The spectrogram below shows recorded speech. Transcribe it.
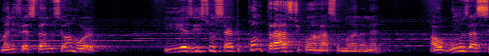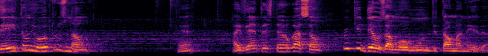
manifestando o seu amor. E existe um certo contraste com a raça humana, né? Alguns aceitam e outros não. Né? Aí vem a interrogação: por que Deus amou o mundo de tal maneira?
